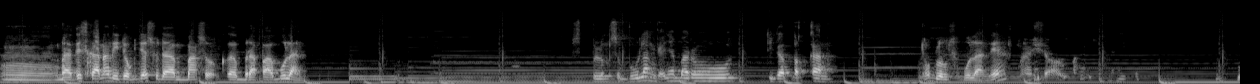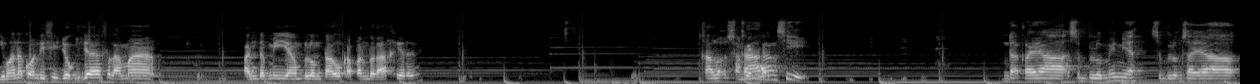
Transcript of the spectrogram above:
Hmm, berarti sekarang di Jogja sudah masuk ke berapa bulan? belum sebulan kayaknya baru tiga pekan Oh, belum sebulan ya, masya Allah. Gimana kondisi Jogja selama pandemi yang belum tahu kapan berakhir ini? kalau Sampai sekarang sih enggak kayak sebelum ini ya sebelum saya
